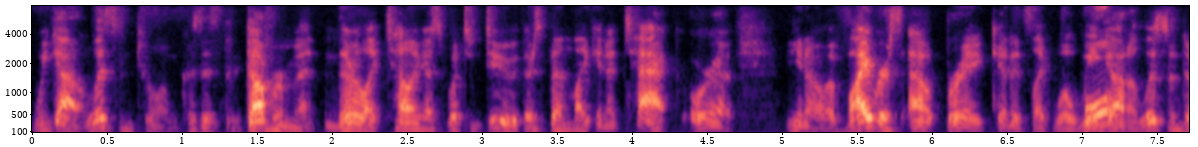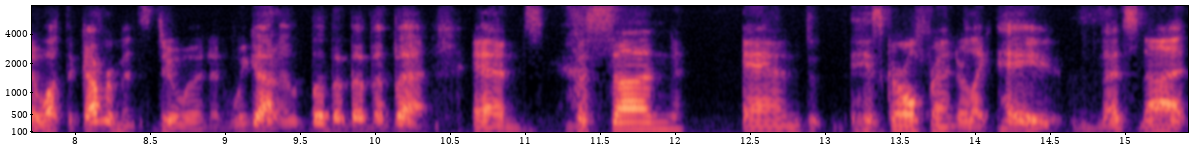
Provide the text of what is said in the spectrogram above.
"We gotta listen to them because it's the government, and they're like telling us what to do." There's been like an attack or a you know a virus outbreak, and it's like, "Well, we Oh. gotta listen to what the government's doing, and we gotta blah blah blah blah blah." And the son and his girlfriend are like, "Hey, that's not."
